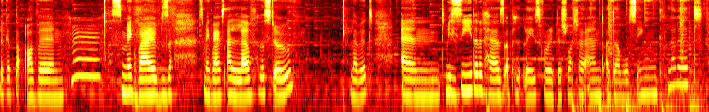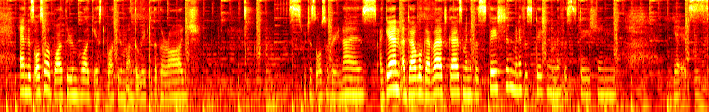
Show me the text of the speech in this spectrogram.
Look at the oven. Hmm, smeg vibes Smeg vibes. I love the stove. Love it. And we see that it has a place for a dishwasher and a double sink. Love it. And there's also a bathroom, well, a guest bathroom on the way to the garage, which is also very nice. Again, a double garage, guys. Manifestation, manifestation, manifestation. Yes.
